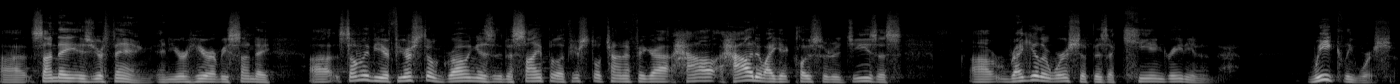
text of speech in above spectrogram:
uh, Sunday is your thing, and you're here every Sunday. Uh, some of you, if you're still growing as a disciple, if you're still trying to figure out how, how do I get closer to Jesus, uh, regular worship is a key ingredient in that. Weekly worship,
